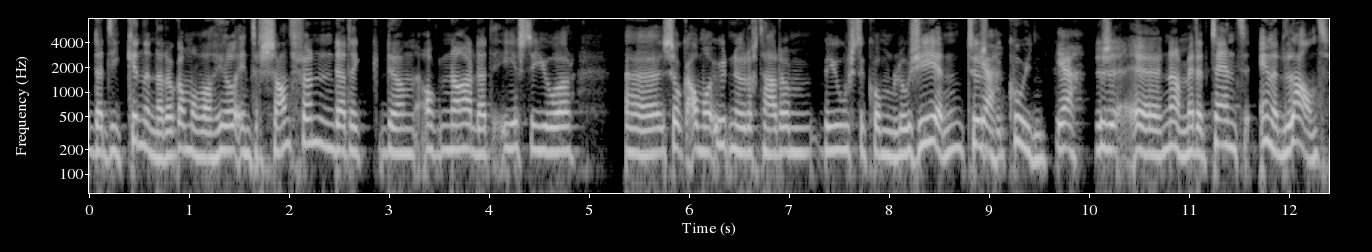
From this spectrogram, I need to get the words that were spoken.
dat die kinderen dat ook allemaal wel heel interessant vinden. Dat ik dan ook na dat eerste jaar uh, ze ook allemaal uitnodigd hadden om bij ons te komen logeren tussen ja. de koeien. Ja. Dus uh, nou, met een tent in het land.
